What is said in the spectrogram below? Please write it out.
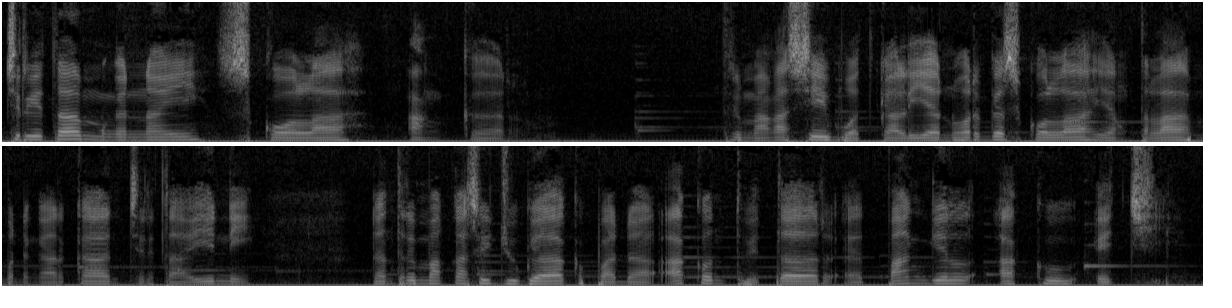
cerita mengenai sekolah angker. Terima kasih buat kalian warga sekolah yang telah mendengarkan cerita ini. Dan terima kasih juga kepada akun Twitter @panggil_aku_eci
